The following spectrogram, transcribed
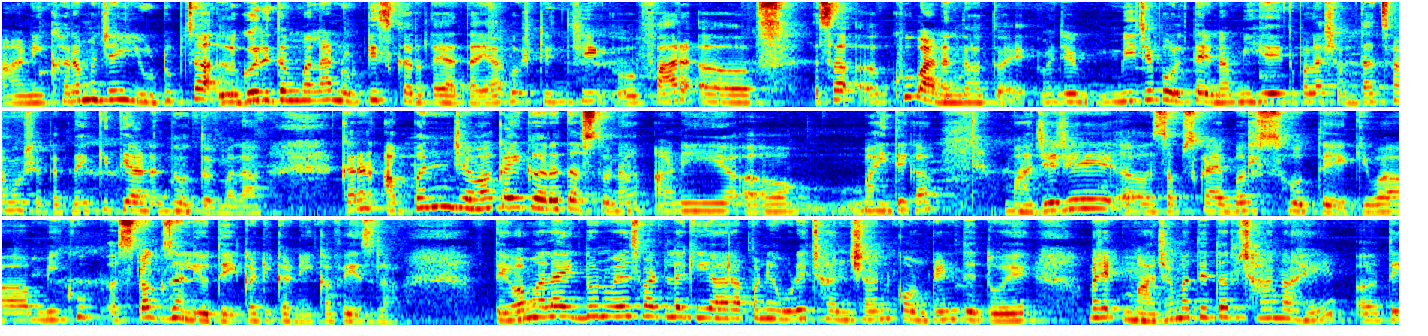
आणि खरं म्हणजे यूट्यूबचा अल्गोरिदम मला नोटीस करता आहे आता या गोष्टींची. फार असं खूप आनंद होतो आहे म्हणजे मी जे बोलते ना मी हे तुम्हाला शब्दात सांगू शकत नाही किती आनंद होतो आहे मला. कारण आपण जेव्हा काही करत असतो ना आणि माहिती आहे का माझे जे सबस्क्रायबर्स होते किंवा मी खूप स्टक झाली होते एका ठिकाणी एका फेजला तेव्हा मला एक दोन वेळेस वाटलं की यार आपण एवढे छान छान कॉन्टेंट देतोय. म्हणजे माझ्या मते तर छान आहे. ते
